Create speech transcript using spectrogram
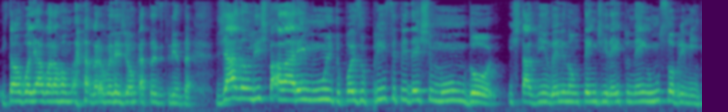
Então eu vou ler agora, agora eu vou ler João 14,30. Já não lhes falarei muito, pois o príncipe deste mundo está vindo. Ele não tem direito nenhum sobre mim.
